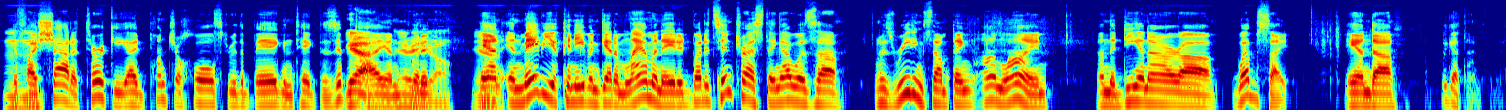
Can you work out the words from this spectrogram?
If I Mhm. shot a turkey, I'd punch a hole through the bag and take the zip Yeah, tie and there put you it. go. Yeah. And and maybe you can even get them laminated. But it's interesting. I was uh, I was reading something online on the DNR uh, website, and uh, we got time for this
